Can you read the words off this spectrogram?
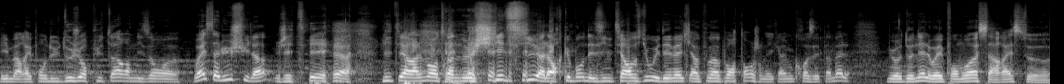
Et il m'a répondu deux jours plus tard en me disant Ouais, salut, je suis là. J'étais euh, littéralement en train de me chier dessus, alors que bon, des interviews et des mecs un peu importants, j'en ai quand même croisé pas mal. Mais O'Donnell, ouais, pour moi, ça reste. euh,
